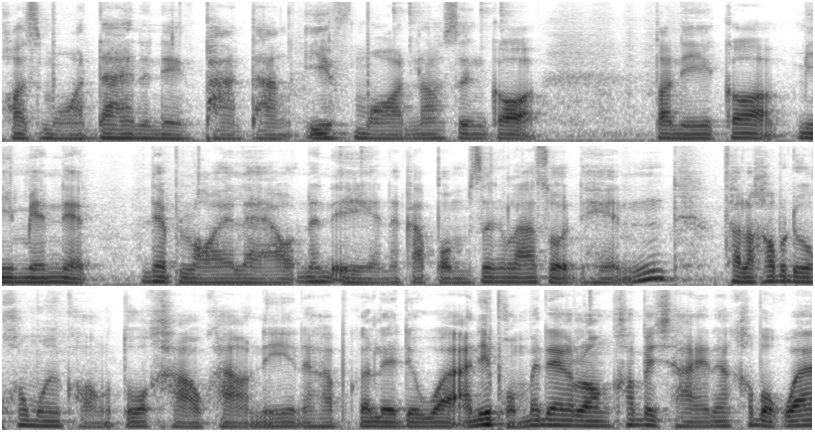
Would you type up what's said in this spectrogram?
Cosmos ได้นั่นเองผ่านทาง ETHMOD เนาะซึ่งก็ ตอนนี้ก็มีเมนเน็ตเรียบร้อยแล้วนั่นเองนะครับผมซึ่งล่าสุดเห็น ถ้าเราเข้าไปดูข้อมูลของตัวข่าวข่าวนี้นะครับ ก็เลยเดียวว่าอันนี้ผมไม่ได้ลองเข้าไปใช้นะเขาบอกว่า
